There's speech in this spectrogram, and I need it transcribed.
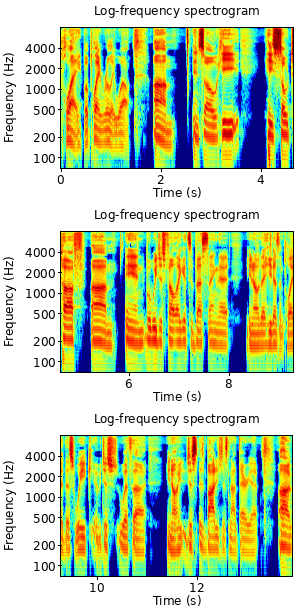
play, but play really well. Um, and so he he's so tough. Um, and but we just felt like it's the best thing that you know, that he doesn't play this week. just with, uh, you know, just his body's just not there yet. Uh,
